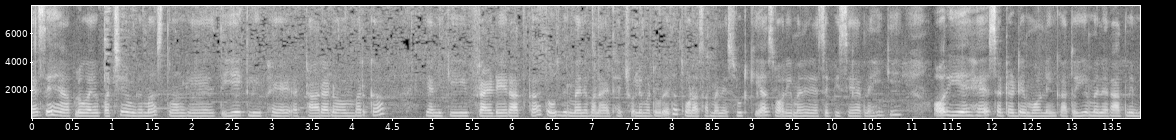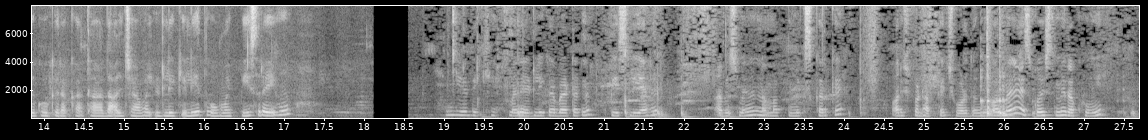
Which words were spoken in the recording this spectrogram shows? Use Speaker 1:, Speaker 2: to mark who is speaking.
Speaker 1: कैसे हैं आप लोग? आयो अच्छे होंगे, मस्त होंगे। तो ये क्लिप है 18 नवंबर का, यानी कि फ्राइडे रात का। तो उस दिन मैंने बनाए थे छोले भटूरे तो थोड़ा सा मैंने शूट किया। सॉरी, मैंने रेसिपी शेयर नहीं की। और ये है सैटरडे मॉर्निंग का तो ये मैंने रात में भिगो के रखा था दाल, चावल, इडली के लिए तो मैं पीस रही हूँ। ये देखिए, मैंने इडली का बैटर ना पीस लिया है। अब इसमें ना नमक मिक्स करके और इसको ढक के छोड़ दूँगी। और मैं इसको इसमें रखूँगी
